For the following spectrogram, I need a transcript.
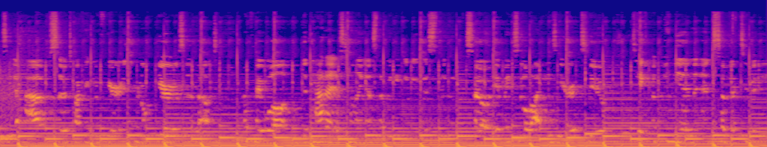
easy to have. So talking with your internal peers about, okay, well, the data is telling us that we need to do this thing. So it makes it a lot easier to take opinion and subjectivity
